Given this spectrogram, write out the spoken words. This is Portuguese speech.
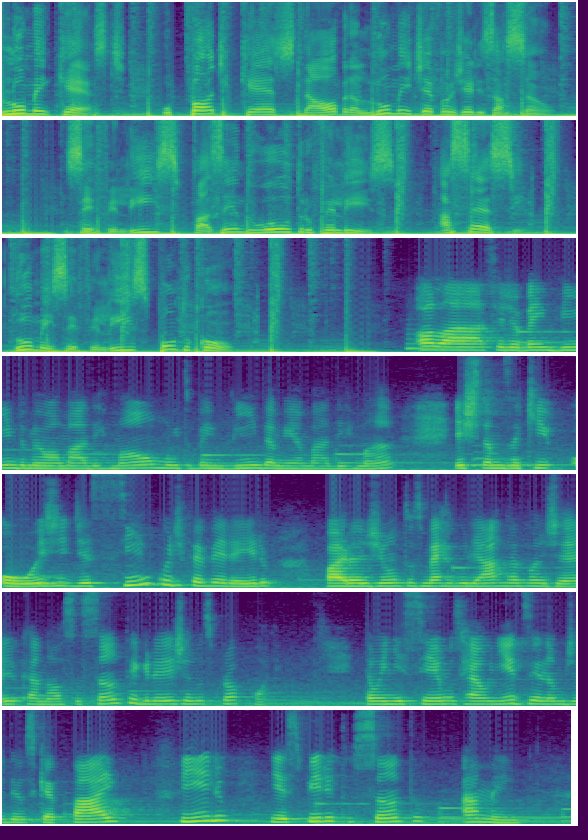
Lumencast, o podcast da obra Lumen de Evangelização. Ser feliz fazendo o outro feliz. Acesse lumencerfeliz.com. Olá, seja bem-vindo, meu amado irmão, muito bem-vinda, minha amada irmã. Estamos aqui hoje, dia 5 de fevereiro, para juntos mergulhar no Evangelho que a nossa Santa Igreja nos propõe. Então, iniciemos reunidos em nome de Deus, que é Pai, Filho e Espírito Santo. Amém.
